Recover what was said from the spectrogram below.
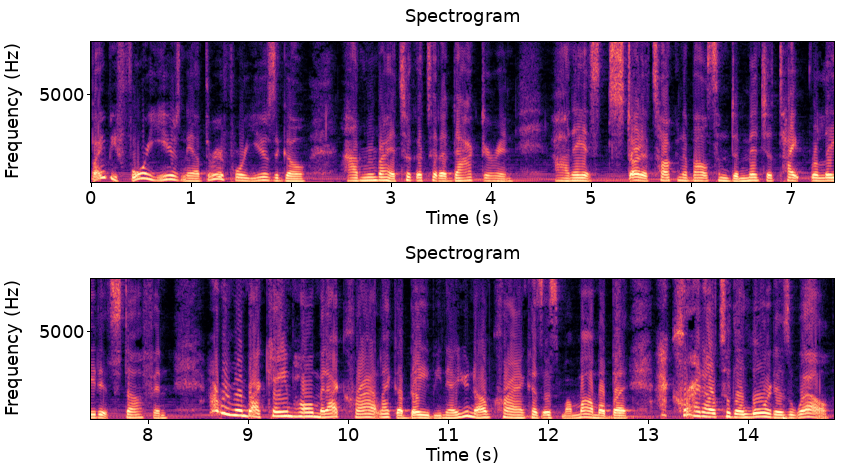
maybe four years now, three or four years ago. I remember I took her to the doctor and uh, they had started talking about some dementia type related stuff. And I remember I came home and I cried like a baby. Now, you know, I'm crying because it's my mama, but I cried out to the Lord as well.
